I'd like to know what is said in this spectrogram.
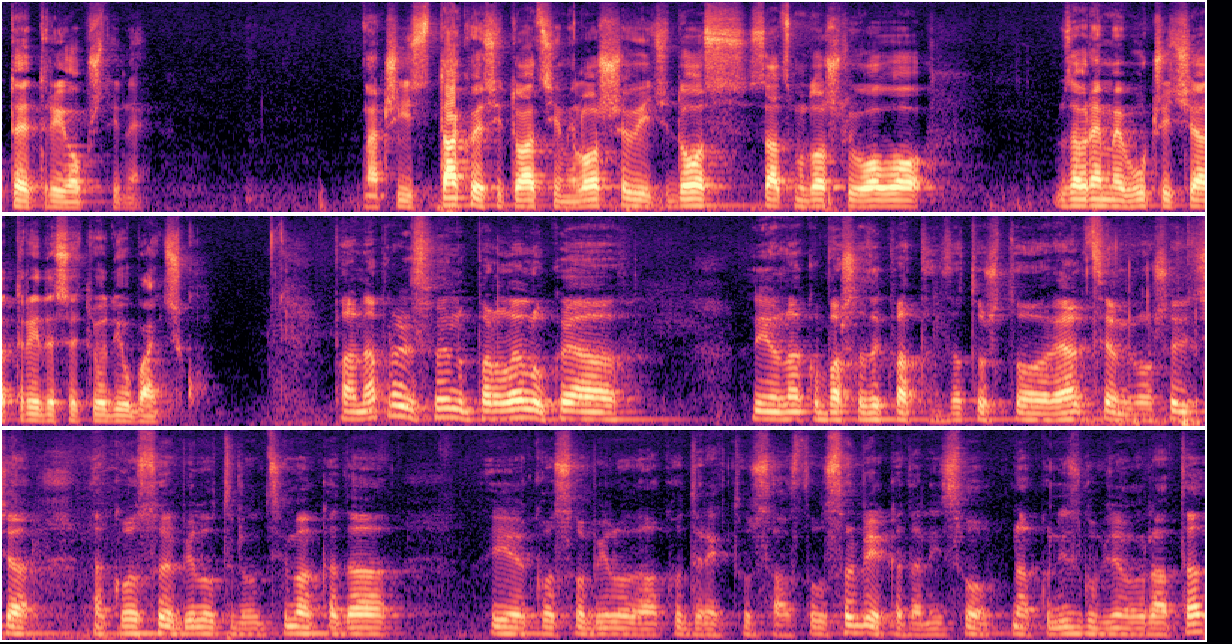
te tri opštine. Znači, iz takve situacije Milošević, DOS, sad smo došli u ovo, za vreme Vučića, 30 ljudi u Banjsku. Pa napravili smo jednu paralelu koja nije onako baš adekvatan, zato što reakcija Miloševića na Kosovo je bila u trenucima kada je Kosovo bilo ovako direktno u sastavu Srbije, kada nismo nakon izgubljenog rata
